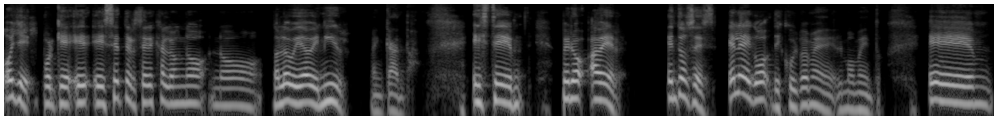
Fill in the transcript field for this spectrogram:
Oye, porque e, ese tercer escalón no, no, no lo voy a venir, me encanta. Este, pero a ver, entonces, el ego, discúlpame el momento, em,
